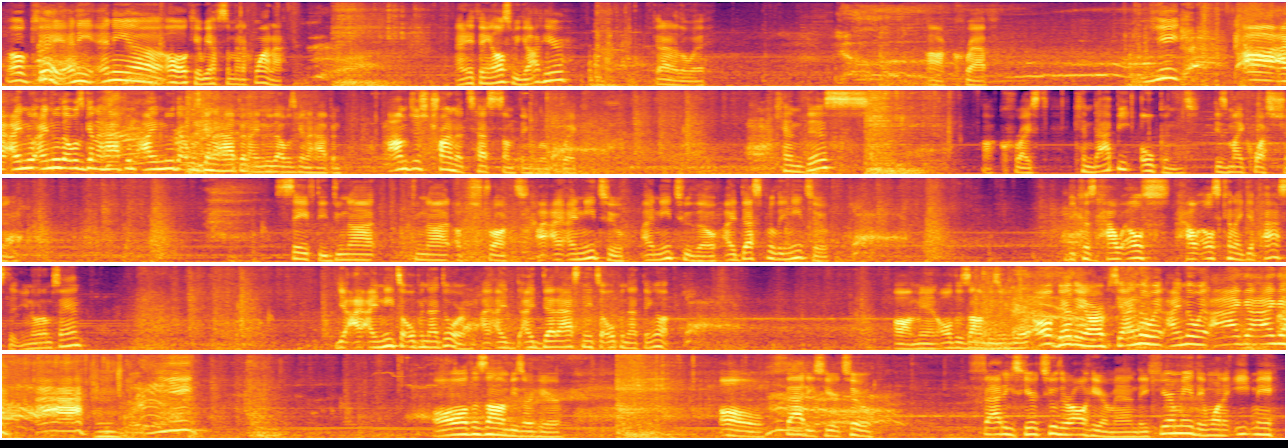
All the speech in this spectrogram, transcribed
Okay, any, any, uh... Oh, okay, we have some marijuana. Anything else we got here? Get out of the way. Ah, crap. Yeet! Ah, I, I, knew I knew that was gonna happen. I knew that was gonna happen. I knew that was gonna happen. I'm just trying to test something real quick. Can this... Oh, Christ. Can that be opened, is my question. Safety, do not, do not obstruct. I, I, I need to. I need to, though. I desperately need to because how else how else can I get past it? You know what I'm saying? Yeah, I, I need to open that door. I, I, I dead ass need to open that thing up. Oh man, all the zombies are here. Oh, there they are. See, I knew it. I knew it. I got, I got. All the zombies are here. Oh, Fatty's here too. Fatty's here too. They're all here, man. They hear me. They want to eat me.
